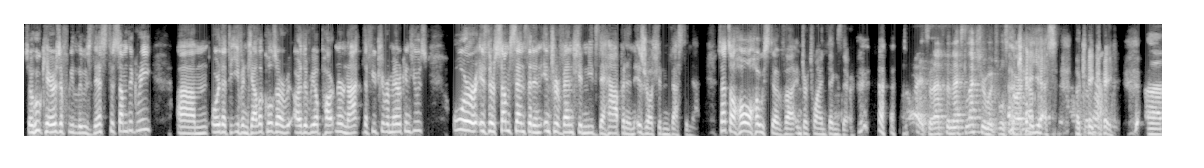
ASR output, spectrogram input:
So who cares if we lose this to some degree? Um, or that the evangelicals are, are the real partner, not the future of American Jews? Or is there some sense that an intervention needs to happen and Israel should invest in that? So that's a whole host of uh, intertwined things there. All right, so that's the next lecture, which we'll start. Okay, yes. Okay, great. Uh,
